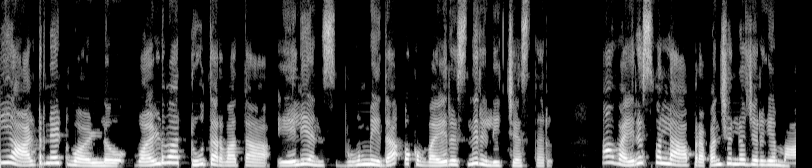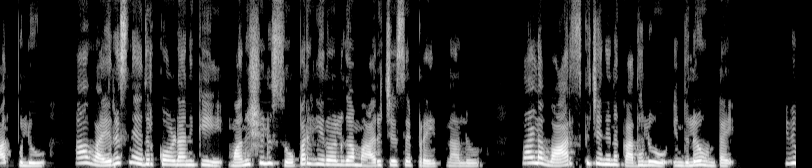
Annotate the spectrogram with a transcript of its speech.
ఈ ఆల్టర్నేట్ వరల్డ్లో వరల్డ్ వార్ టూ తర్వాత ఏలియన్స్ భూమి మీద ఒక వైరస్ని రిలీజ్ చేస్తారు. ఆ వైరస్ వల్ల ప్రపంచంలో జరిగే మార్పులు ఆ వైరస్ని ఎదుర్కోవడానికి మనుషులు సూపర్ హీరోలుగా మారు చేసే ప్రయత్నాలు వాళ్ళ వార్స్కి చెందిన కథలు ఇందులో ఉంటాయి. ఇవి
